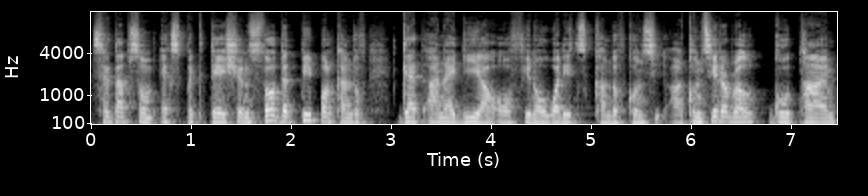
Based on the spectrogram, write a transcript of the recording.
set up some expectations so that people kind of get an idea of, you know, what it's kind of con- a uh, considerable good time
